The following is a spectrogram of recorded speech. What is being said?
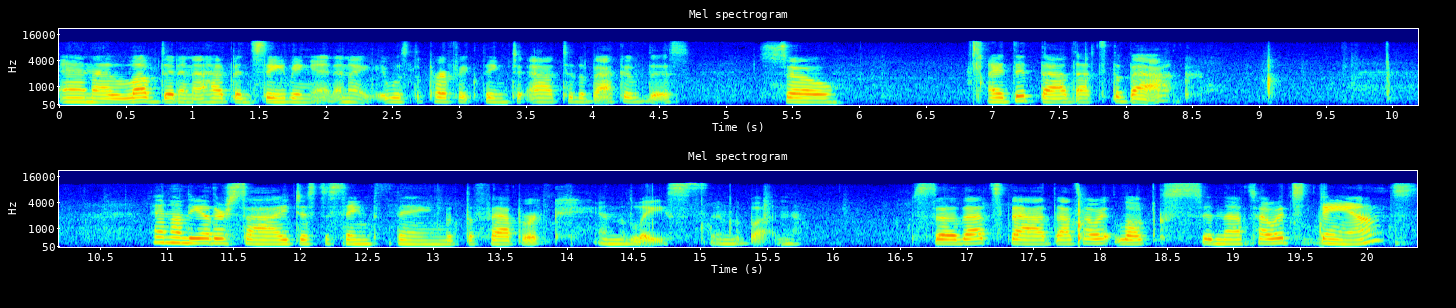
And I loved it and I had been saving it. And I, it was the perfect thing to add to the back of this. So I did that. That's the back. And on the other side, just the same thing with the fabric and the lace and the button. So that's that. That's how it looks and that's how it stands.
